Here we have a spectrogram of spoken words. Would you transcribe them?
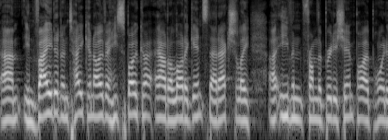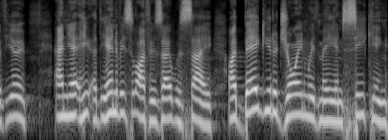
um, invaded and taken over. He spoke out a lot against that, actually, uh, even from the British Empire point of view. And yet, he, at the end of his life, he was able to say, I beg you to join with me in seeking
